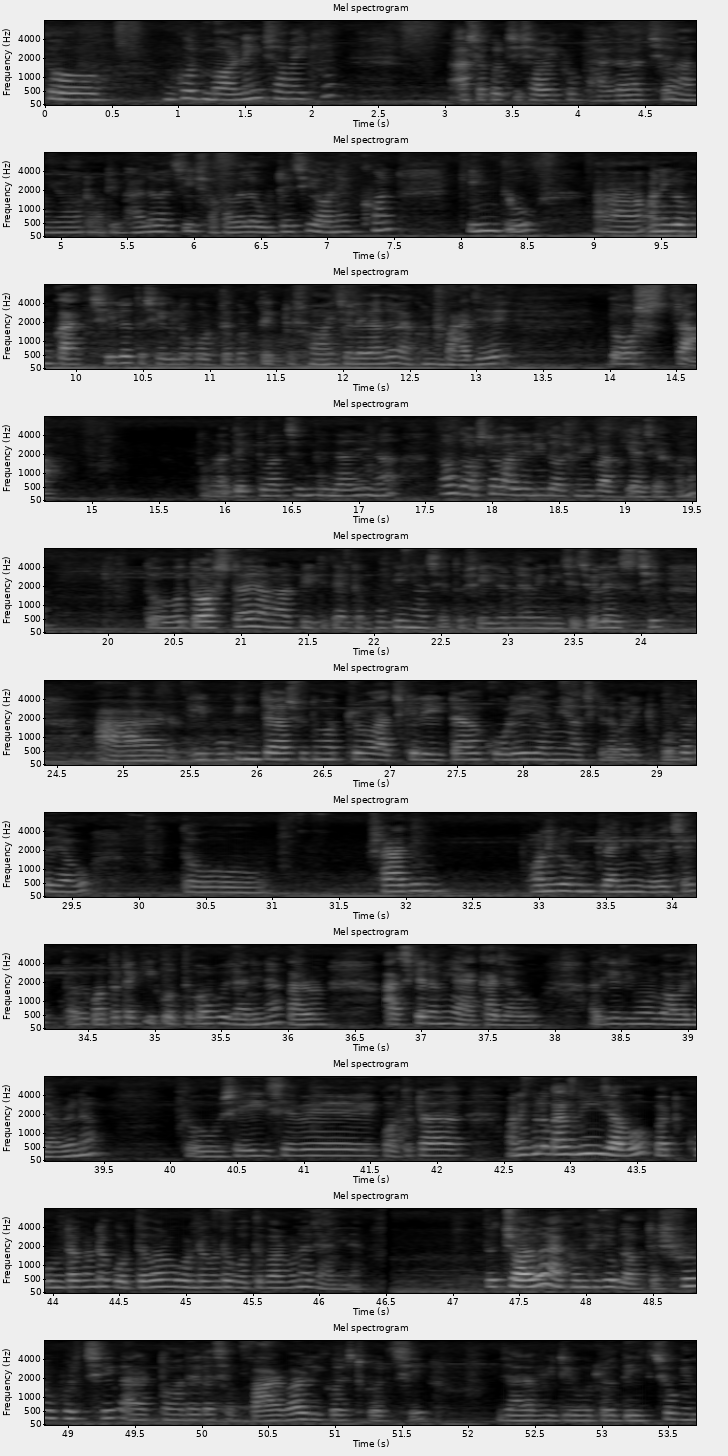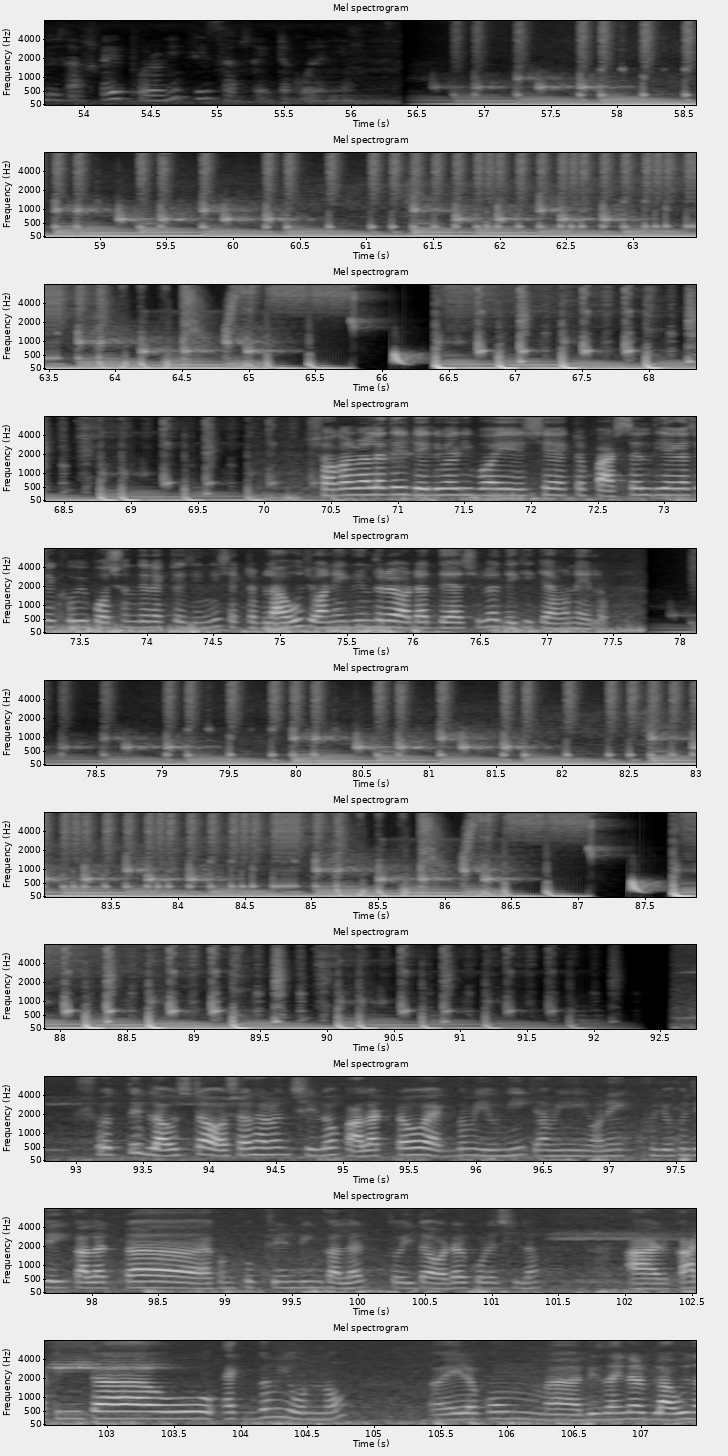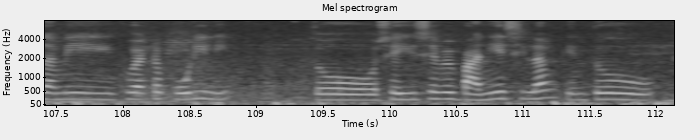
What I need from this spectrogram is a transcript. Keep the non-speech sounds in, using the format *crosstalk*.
তো good morning সবাইকে। আশা করছি সবাই খুব ভালো আছো, আমিও মোটামুটি ভালো আছি। সকালবেলা উঠেছি অনেকক্ষণ, কিন্তু অনেক রকম কাজ ছিল, তো সেগুলো করতে করতে একটু সময় চলে গেল। এখন বাজে দশটা। তোমরা দেখতে পাচ্ছ কিনা জানি না। তাও দশটা বাজেনি, দশ মিনিট বাকি আছে এখনও তো দশটায় আমার পিটিতে একটা বুকিং আছে, তো সেই জন্য আমি নিচে চলে এসেছি। আর এই বুকিংটা শুধুমাত্র আজকের এইটা করেই আমি আজকের আবার একটু কলকাতা যাব। তো সারাদিন অনেক রকম প্ল্যানিং রয়েছে, তবে কতটা কি করতে পারব জানি না, কারণ আজকের আমি একা যাব। আজকে রিমোর বাবা যাবে না, তো সেই হিসেবে কতটা, অনেকগুলো কাজ নিয়েই যাব বাট কোনটা কোনটা করতে পারব, কোনটা কোনটা করতে পারব না জানি না। তো চলো এখন থেকে ব্লগটা শুরু করছি, আর তোমাদের কাছে বারবার রিকোয়েস্ট করছি, যারা ভিডিওগুলো দেখছ কিন্তু সাবস্ক্রাইব করোনি প্লিজ সাবস্ক্রাইবটা করে নিও। সকালবেলাতেই ডেলিভারি বয় এসে একটা পার্সেল দিয়ে গেছে, খুবই পছন্দের একটা জিনিস, একটা ব্লাউজ। অনেক দিন ধরে অর্ডার দেওয়া ছিল, দেখি কেমন এলো। ব্লাউজটা অসাধারণ ছিল, কালারটাও একদম ইউনিক আমি অনেক খুঁজে খুঁজে এই কালারটা এখন খুব ট্রেন্ডিং কালার, তো এটা অর্ডার করেছিলাম। আর কাটিংটাও একদমই অন্য। এরকম ডিজাইনার ব্লাউজ আমি খুব একটা পরিনি, তো সেই হিসেবে বানিয়েছিলাম, কিন্তু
